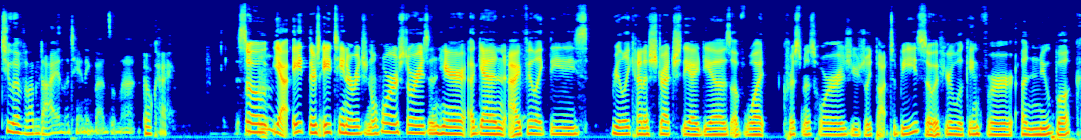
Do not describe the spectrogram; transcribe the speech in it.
Two of them die in the tanning beds in that. Okay. So yeah, eight. There's 18 original horror stories in here. Again, I feel like these really kind of stretch the ideas of what Christmas horror is usually thought to be. So if you're looking for a new book,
